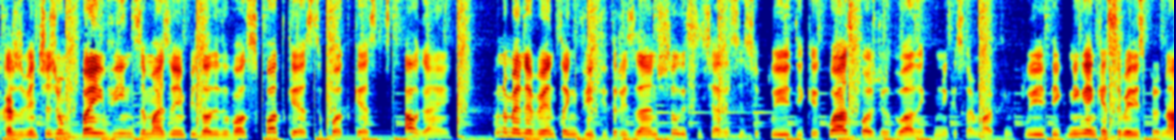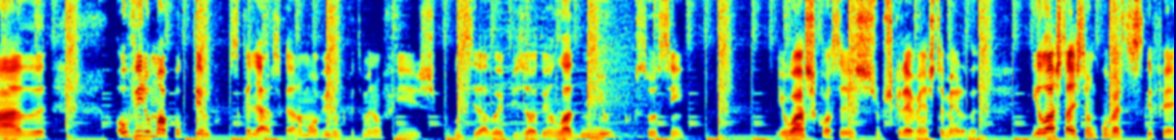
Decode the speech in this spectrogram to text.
caros ouvintes, sejam bem-vindos a mais um episódio do vosso podcast, o podcast Alguém. Meu nome é Ana Bento, tenho 23 anos, sou licenciado em Ciência Política, quase pós-graduado em Comunicação e Marketing Político, ninguém quer saber disso para nada. Ouviram-me há pouco tempo, se calhar, se calhar não me ouviram porque eu também não fiz publicidade ao episódio em lado nenhum, porque sou assim. Eu acho que vocês subscrevem esta merda. E lá está, isto é um conversas de café.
